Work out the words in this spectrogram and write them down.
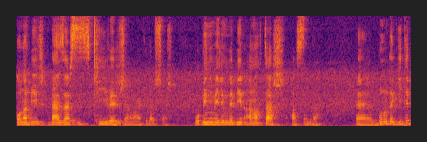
ona bir benzersiz key vereceğim arkadaşlar. Bu benim elimde bir anahtar aslında. Bunu da gidip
